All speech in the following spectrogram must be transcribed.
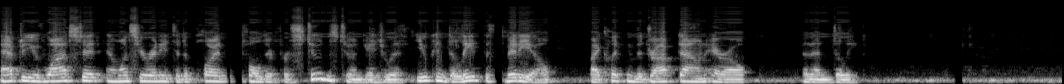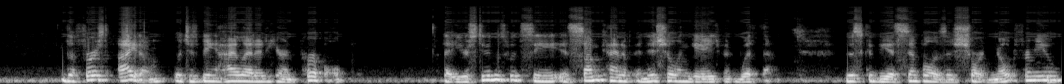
After you've watched it and once you're ready to deploy the folder for students to engage with, you can delete this video by clicking the drop-down arrow and then delete. The first item, which is being highlighted here in purple, that your students would see is some kind of initial engagement with them. This could be as simple as a short note from you.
